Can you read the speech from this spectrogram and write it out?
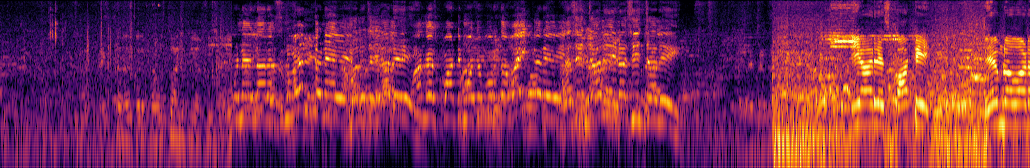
Thank you. వెంటనే అమలు చేయాలి. కాంగ్రెస్ పార్టీ మోసపూరిత వైఖరి నశించాలి నశించాలి టీఆర్ఎస్ పార్టీ వేములవాడ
